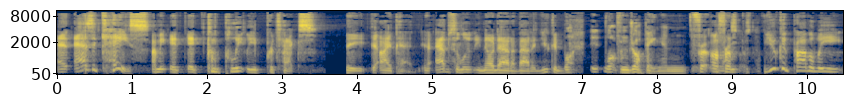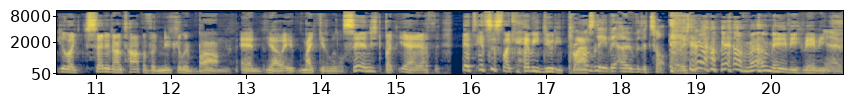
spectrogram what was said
As a case, I mean, it, it completely protects the, the iPad. You know, absolutely no doubt about it. You could What? What from dropping and for, uh, from sort of you could probably you know, like set it on top of a nuclear bomb, and you know it might get a little singed, but yeah, it's it's just like heavy duty plastic. Probably a bit over the top, though, isn't it? yeah, maybe, maybe. You know,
